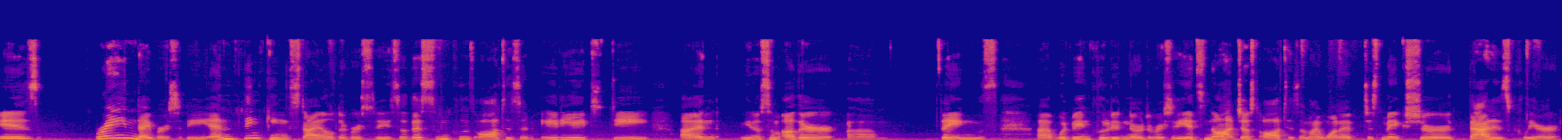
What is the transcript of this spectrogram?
is brain diversity and thinking style diversity. So this includes autism, ADHD, uh, and you know some other um, things uh, would be included in neurodiversity. It's not just autism. I want to just make sure that is clear.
